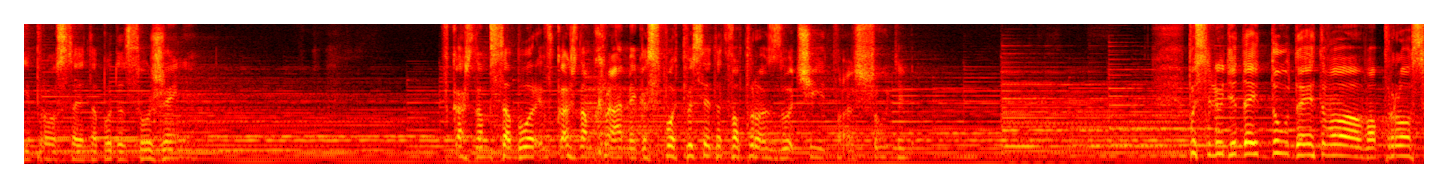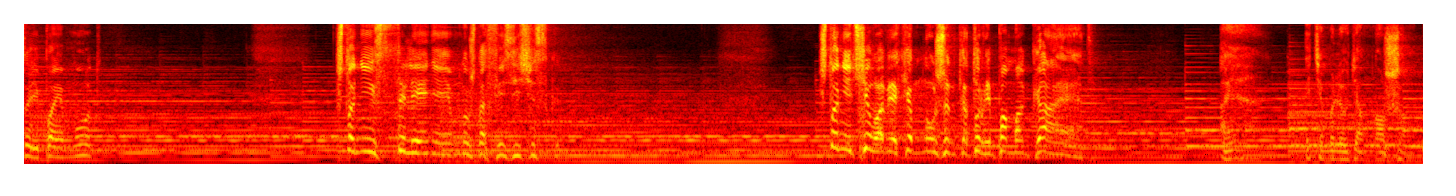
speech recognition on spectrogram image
Не просто это будут служения. В каждом соборе, в каждом храме, Господь, пусть этот вопрос звучит, прошу Тебя. Пусть люди дойдут до этого вопроса и поймут, что не исцеление им нужно физическое, что не человек им нужен, который помогает, а этим людям нужен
